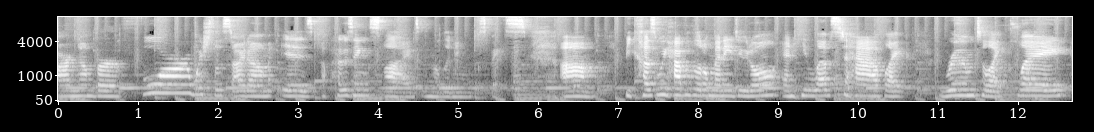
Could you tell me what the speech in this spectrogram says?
Our number four wish list item is opposing slides in the living space. Um, because we have a little mini doodle and he loves to have like room to like play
